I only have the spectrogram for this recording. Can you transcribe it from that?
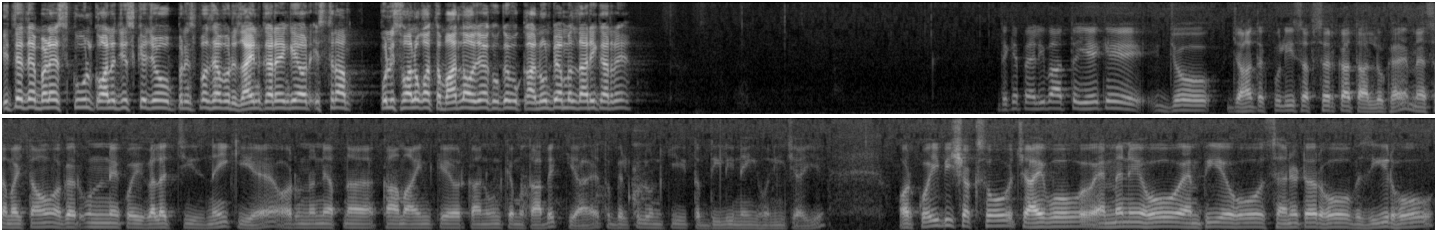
इतने इतने बड़े स्कूल, कॉलेजेस के जो प्रिंसिपल्स हैं, वो रिज़ाइन करेंगे और इस तरह पुलिस वालों का तबादला हो जाएगा क्योंकि वो कानून पर अमलदारी कर रहे हैं। देखिए, पहली बात तो ये कि जो जहाँ तक पुलिस अफसर का ताल्लुक है, मैं समझता हूँ अगर उनने कोई गलत चीज़ नहीं की है और उन्होंने अपना काम आइन के और कानून के मुताबिक किया है तो बिल्कुल उनकी तब्दीली नहीं होनी चाहिए। और कोई भी शख्स हो, चाहे वो एम एन ए हो, एम पी ए हो, सेनेटर हो, वज़ीर हो,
